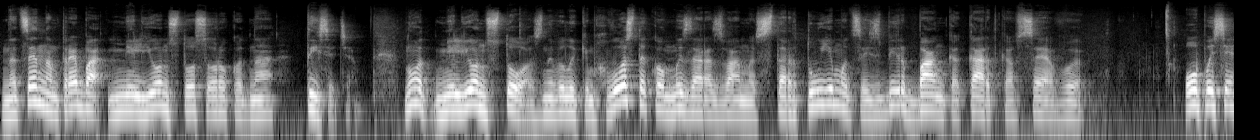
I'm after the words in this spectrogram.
На це нам треба мільйон 141 тисяча. Ну от мільйон сто з невеликим хвостиком. Ми зараз з вами стартуємо цей збір. Банка, картка, все в описі.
